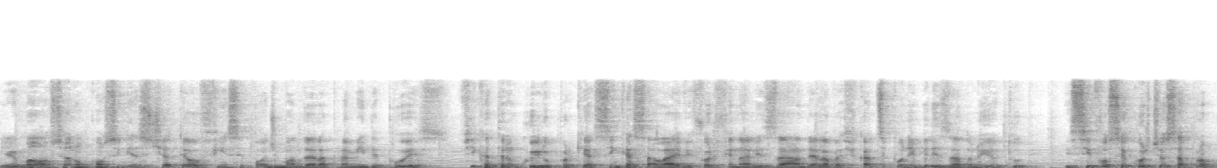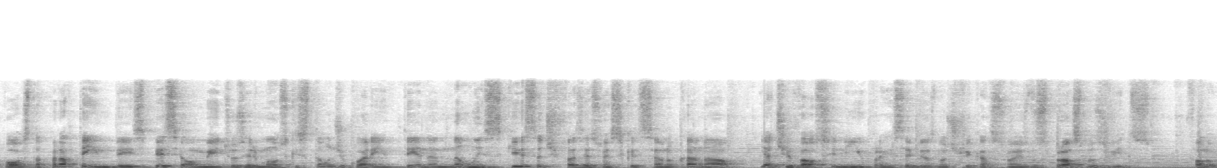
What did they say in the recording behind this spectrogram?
Irmão, se eu não conseguir assistir até o fim, você pode mandar ela para mim depois? Fica tranquilo, porque assim que essa live for finalizada, ela vai ficar disponibilizada no YouTube. E se você curtiu essa proposta para atender especialmente os irmãos que estão de quarentena, não esqueça de fazer sua inscrição no canal e ativar o sininho para receber as notificações dos próximos vídeos. Falou!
